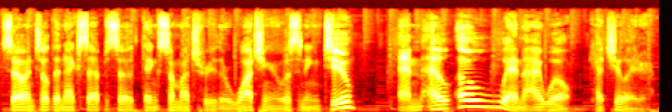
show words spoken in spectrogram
So until the next episode, thanks so much for either watching or listening to MLO, and I will catch you later.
